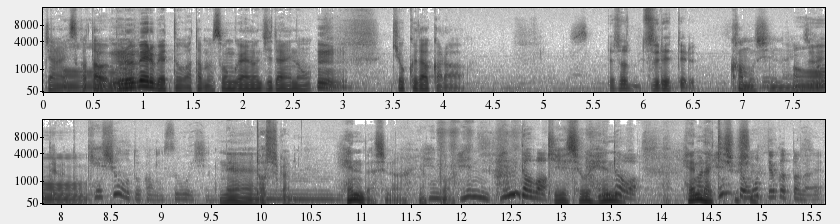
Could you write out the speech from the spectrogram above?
じゃないですか。多分ブルーベルベットが多分そんぐらいの時代のうん。曲だから。でちょっとずれてるかもしれない。あー。ずれてると化粧とかもすごいしねえ。確かに。うん変だしなや変っぱ。変変だわ。化粧変だ。わ。変な化粧してる変って思ってよかったんだね。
